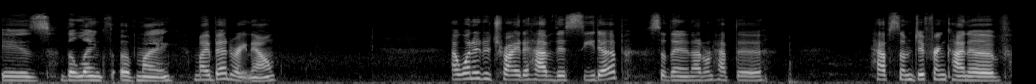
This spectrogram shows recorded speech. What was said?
is the length of my, my bed right now. I wanted to try to have this seat up so then I don't have to have some different kind of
